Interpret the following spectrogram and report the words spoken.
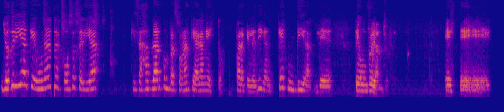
yo diría que una de las cosas sería quizás hablar con personas que hagan esto, para que le digan qué es un día de, un realtor. Este,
